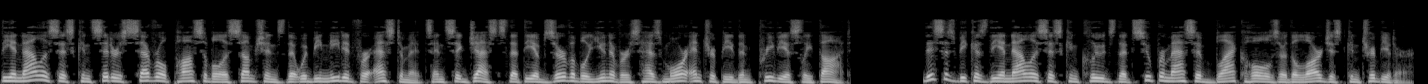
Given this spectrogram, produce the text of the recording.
The analysis considers several possible assumptions that would be needed for estimates and suggests that the observable universe has more entropy than previously thought. This is because the analysis concludes that supermassive black holes are the largest contributor.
